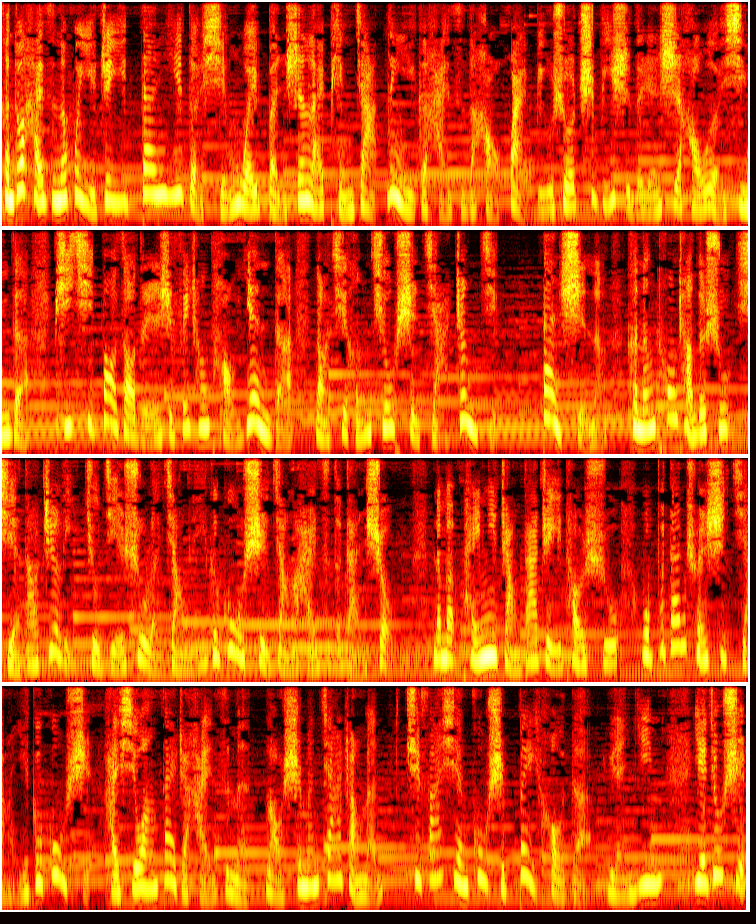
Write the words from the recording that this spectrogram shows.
很多孩子呢会以这一单一的行为本身来评价另一个孩子的好坏，比如说吃鼻屎的人是好恶心的，脾气暴躁的人是非常讨厌的，老气横秋是假正经。但是呢，可能通常的书写到这里就结束了，讲了一个故事，讲了孩子的感受。那么陪你长大这一套书，我不单纯是讲一个故事，还希望带着孩子们、老师们、家长们去发现故事背后的原因，也就是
